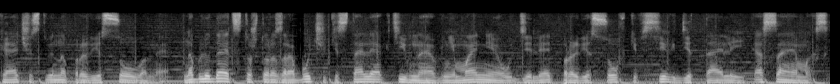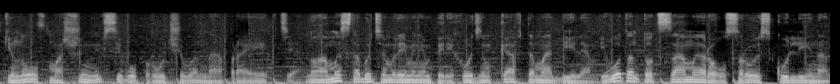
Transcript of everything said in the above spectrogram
качественно прорисованные. Наблюдается то, что разработчики стали активное внимание уделять прорисовке всех деталей, касаемых скинов, машин и всего прочего на проекте. Ну а мы с тобой тем временем переходим к автомобилям. И вот он тот самый Rolls-Royce Cullinan,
